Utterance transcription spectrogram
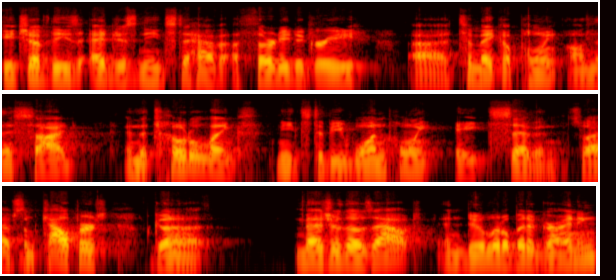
each of these edges needs to have a 30 degree uh, to make a point on this side and the total length needs to be 1.87. So I have some calipers. I'm gonna measure those out and do a little bit of grinding.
